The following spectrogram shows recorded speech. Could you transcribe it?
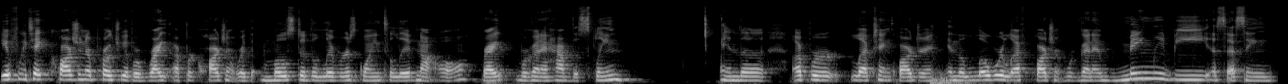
if we take a quadrant approach, we have a right upper quadrant where most of the liver is going to live, not all, right? We're going to have the spleen in the upper left hand quadrant. In the lower left quadrant, we're going to mainly be assessing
